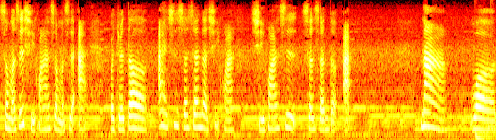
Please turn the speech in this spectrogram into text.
什么是喜欢，什么是爱？我觉得爱是深深的喜欢，喜欢是深深的爱。那我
